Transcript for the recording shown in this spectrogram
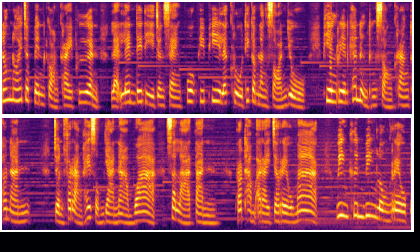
น้องน้อยจะเป็นก่อนใครเพื่อน และเล่นได้ดีจนแซงพวกพี่ๆ และครูที่กำลังสอนอยู่ เพียงเรียนแค่หนึ่งถึงสองครั้งเท่านั้น จนฝรั่งให้สมญานามว่า สลาตัน เพราะทำอะไรจะเร็วมาก วิ่งขึ้นวิ่งลงเร็วไป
